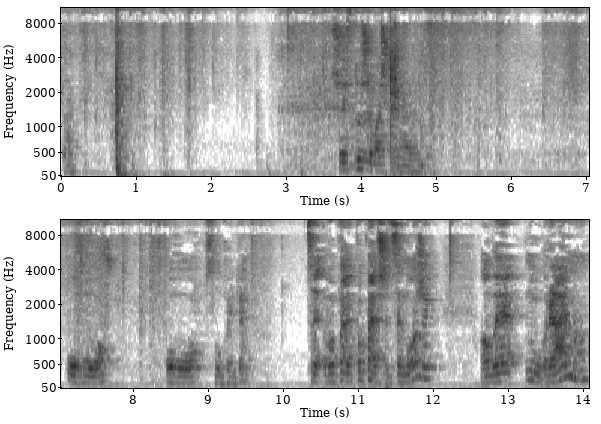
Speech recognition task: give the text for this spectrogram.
Так. Щось дуже важке, реально. Ого. Ого, слухайте. Це, по-перше, це ножик, але ну, реально.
